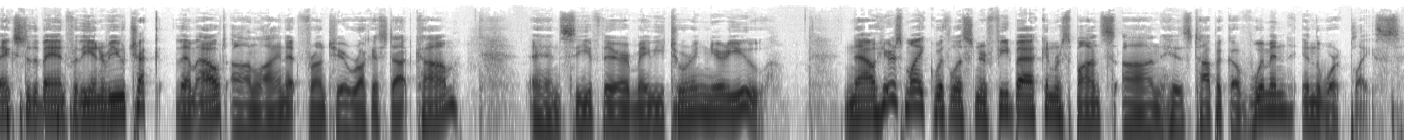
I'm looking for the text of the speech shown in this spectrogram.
Thanks to the band for the interview. Check them out online at frontierruckus.com and see if they're maybe touring near you. Now, here's Mike with listener feedback and response on his topic of women in the workplace.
